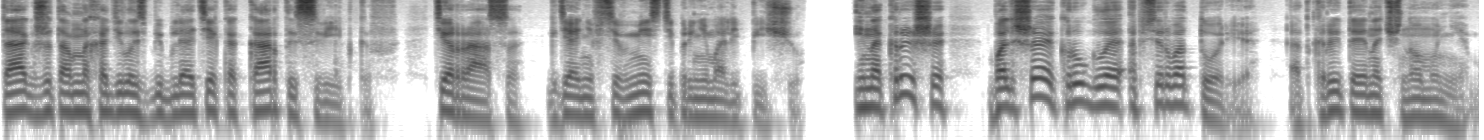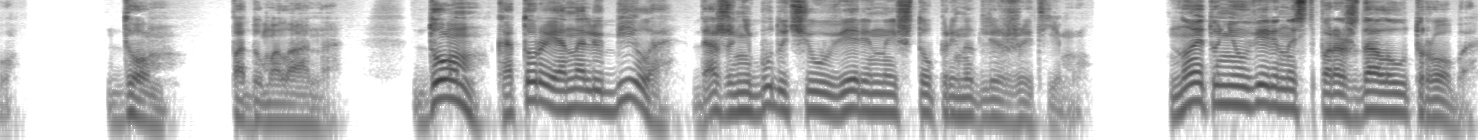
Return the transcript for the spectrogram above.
Также там находилась библиотека карт и свитков, терраса, где они все вместе принимали пищу, и на крыше большая круглая обсерватория, открытая ночному небу. «Дом», — подумала она, — «дом, который она любила, даже не будучи уверенной, что принадлежит ему». Но эту неуверенность порождала утроба,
